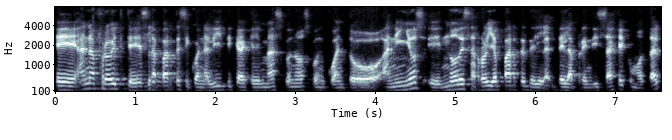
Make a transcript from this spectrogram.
Eh, Ana Freud, que es la parte psicoanalítica que más conozco en cuanto a niños, eh, no desarrolla parte del aprendizaje como tal,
